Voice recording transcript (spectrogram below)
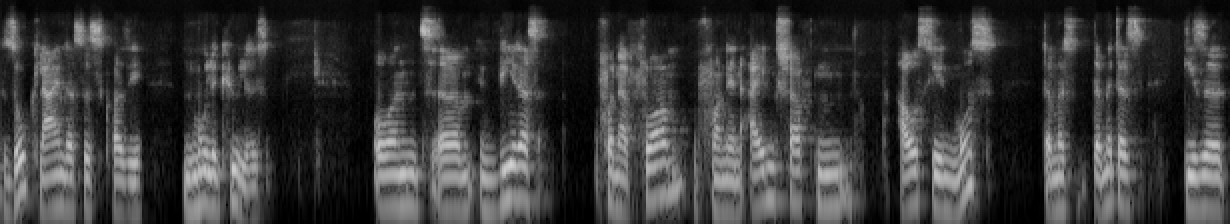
so klein, dass es quasi ein Molekül ist. Und ähm, wie das von der Form, von den Eigenschaften aussehen muss, damit, damit es diese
